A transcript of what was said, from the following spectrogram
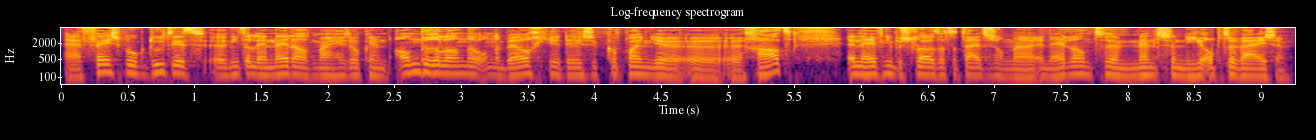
Nou ja, Facebook doet dit uh, niet alleen in Nederland... maar heeft ook in andere landen onder België deze campagne uh, uh, gehad. En heeft nu besloten dat het tijd is om in Nederland mensen hierop te wijzen.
